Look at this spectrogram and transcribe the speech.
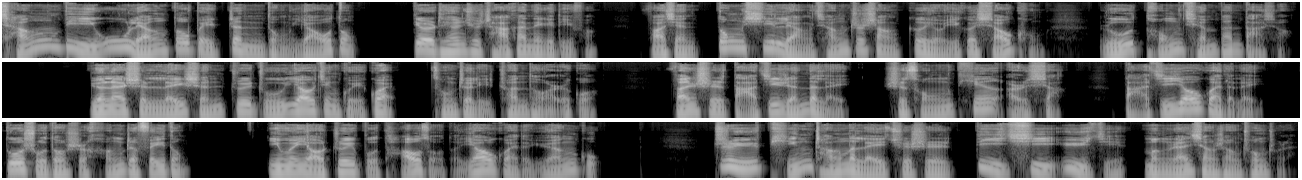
墙壁、屋梁都被震动摇动。第二天去查看那个地方，发现东西两墙之上各有一个小孔，如铜钱般大小。原来是雷神追逐妖精鬼怪从这里穿透而过。凡是打击人的雷，是从天而下；打击妖怪的雷，多数都是横着飞动，因为要追捕逃走的妖怪的缘故。至于平常的雷，却是地气郁结，猛然向上冲出来。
